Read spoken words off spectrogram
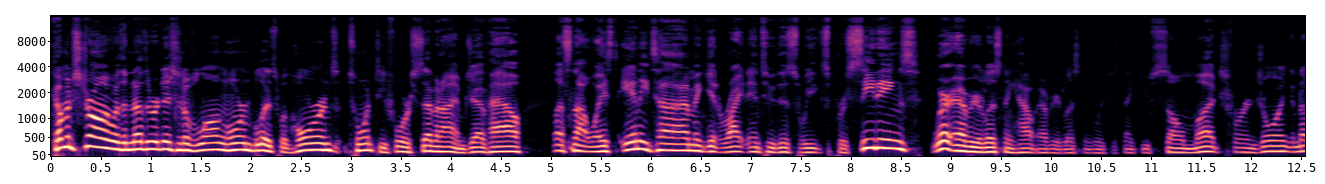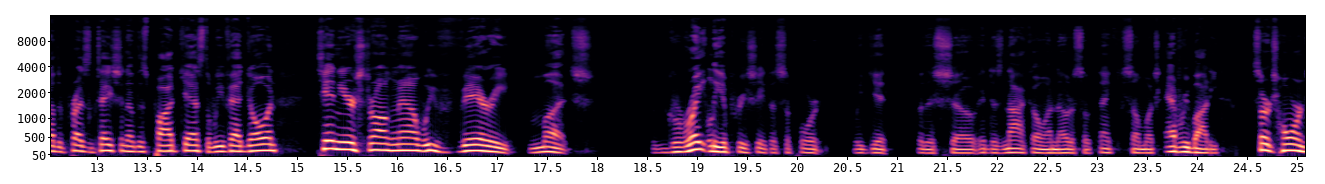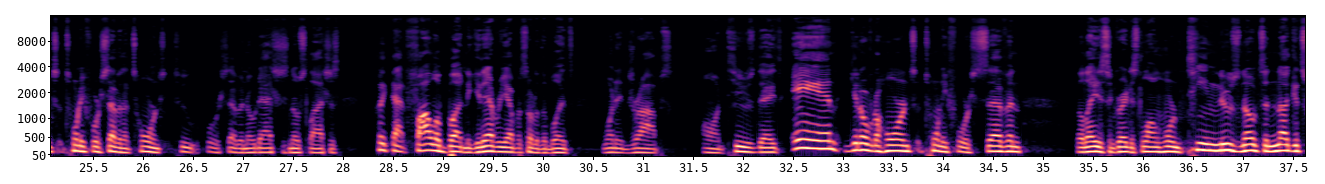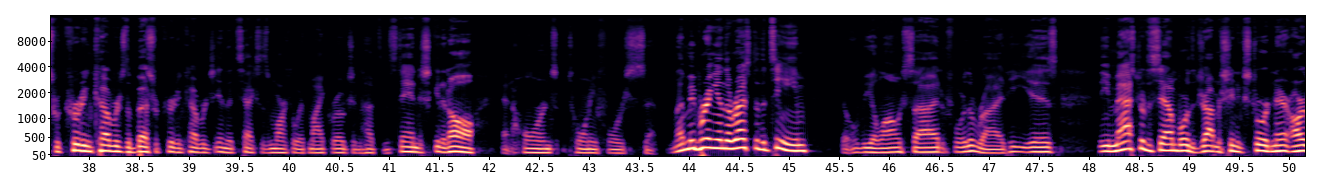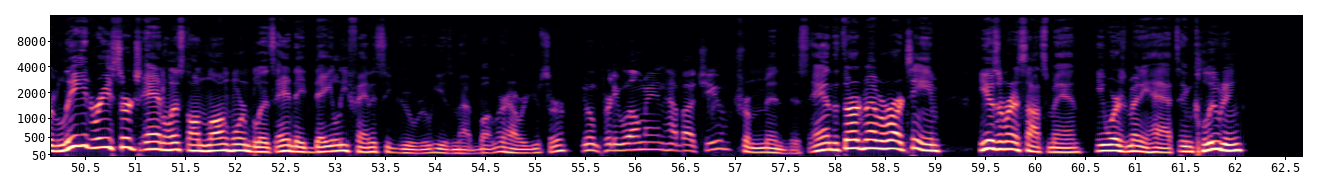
Coming strong with another edition of Longhorn Blitz with Horns 24 7. I am Jeff Howe. Let's not waste any time and get right into this week's proceedings. Wherever you're listening, however you're listening, we just thank you so much for enjoying another presentation of this podcast that we've had going 10 years strong now. We very much, we greatly appreciate the support we get for this show. It does not go unnoticed. So thank you so much, everybody. Search Horns 24 7. That's Horns 247. No dashes, no slashes. Click that follow button to get every episode of The Blitz when it drops on Tuesdays. And get over to Horns 24 7, the latest and greatest Longhorn team news, notes, and nuggets, recruiting coverage, the best recruiting coverage in the Texas market with Mike Roach and Hudson Standish. Get it all at Horns 24 7. Let me bring in the rest of the team that will be alongside for the ride. He is the master of the soundboard, the drop machine extraordinaire, our lead research analyst on Longhorn Blitz, and a daily fantasy guru. He is Matt Butler. How are you, sir? Doing pretty well, man. How about you? tremendous. And the third member of our team, he is a Renaissance man. He wears many hats, including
